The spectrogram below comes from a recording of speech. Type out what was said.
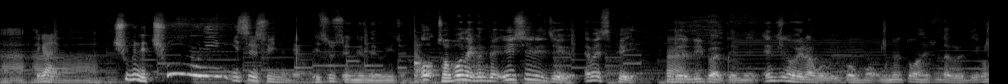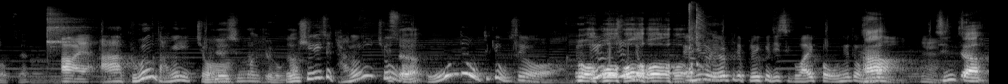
아하. 그러니까 추 근데 충분히 있을 수 있는 내용. 있을 수 있는 내용이죠. 어 저번에 근데 1 시리즈 MSP 모델 네. 리뷰할 때는 엔진 오일하고 이거 뭐 5년 동안 해준다 그랬는데 이건 없어요? 아, 아, 아 그건 당연히 있죠. 5년 10만 킬로인가? 5 시리즈 당연히 있죠. 있어요? 온데 어떻게 없어요? 어 어 어어. 엔진을 에어프대 브레이크 디스크 와이퍼 5년 동안 다? 다. 응. 진짜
